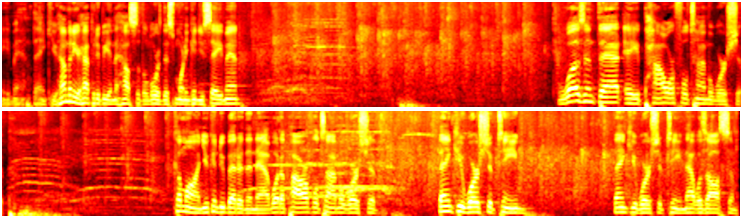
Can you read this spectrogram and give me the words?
Amen. Thank you. How many are happy to be in the house of the Lord this morning? Can you say amen? Wasn't that a powerful time of worship? Come on, you can do better than that. What a powerful time of worship. Thank you, worship team. Thank you, worship team. That was awesome.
